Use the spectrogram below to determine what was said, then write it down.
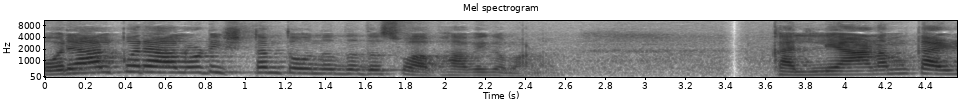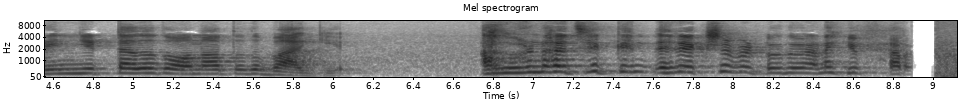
ഒരാൾക്കൊരാളോട് ഇഷ്ടം തോന്നുന്നത് സ്വാഭാവികമാണ്. കല്യാണം കഴിഞ്ഞിട്ടത് തോന്നാത്തത് ഭാഗ്യം. അതുകൊണ്ട് ആ ചെക്കൻ രക്ഷപ്പെട്ടു എന്ന് വേണമെങ്കിൽ പറയാം.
